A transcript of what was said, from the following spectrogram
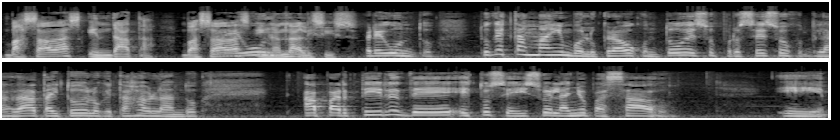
basadas en data, basadas en análisis. Pregunto, tú que estás más involucrado con todos esos procesos, la data y todo lo que estás hablando, a partir de esto se hizo el año pasado eh,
